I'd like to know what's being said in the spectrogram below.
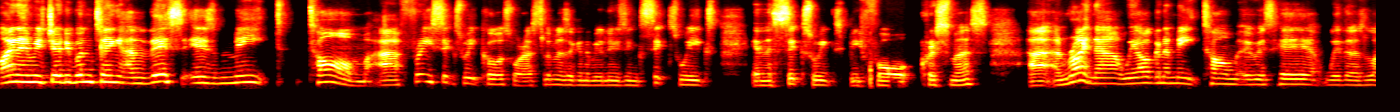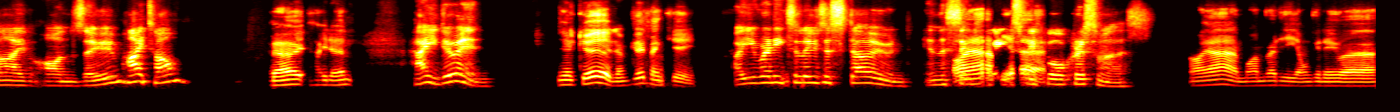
My name is Jody Bunting and this is Meet Tom, our free six week course where our slimmers are going to be losing six weeks in the six weeks before Christmas. Uh, and right now we are going to meet Tom who is here with us live on Zoom. Hi, Tom. Hello, how you doing? How you doing? Yeah, good. I'm good, thank you. Are you ready to lose a stone in the six am, weeks yeah. before Christmas? I am. I'm ready. I'm going to uh,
